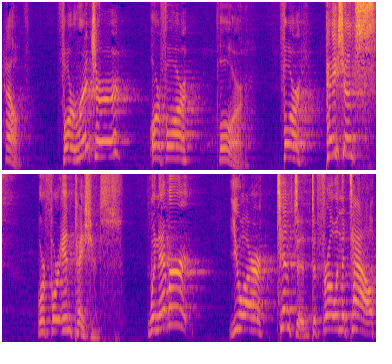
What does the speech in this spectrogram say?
health, for richer or for poor, for patience or for impatience. Whenever you are tempted to throw in the towel,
